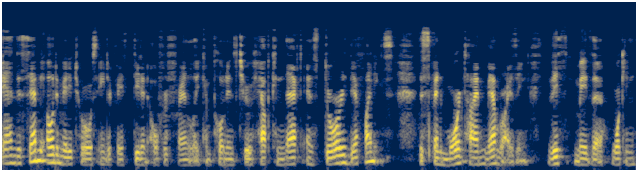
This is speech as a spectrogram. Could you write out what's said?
And the semi-automated tools interface didn't offer friendly components to help connect and store their findings. They spent more time memorizing. This made the working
